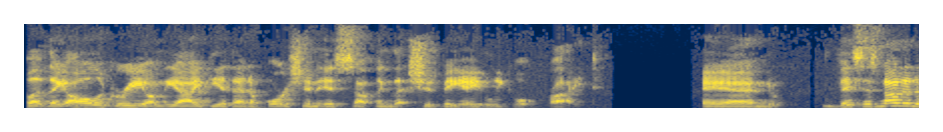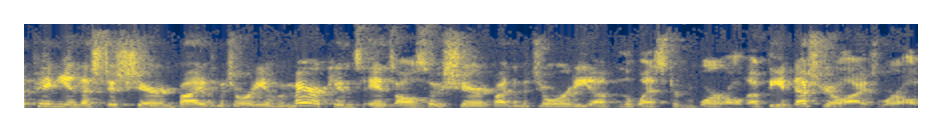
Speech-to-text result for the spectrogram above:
but they all agree on the idea that abortion is something that should be a legal right. And this is not an opinion that's just shared by the majority of Americans, it's also shared by the majority of the Western world, of the industrialized world,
